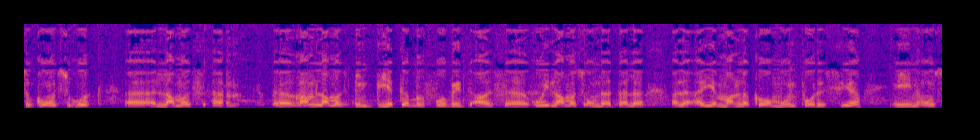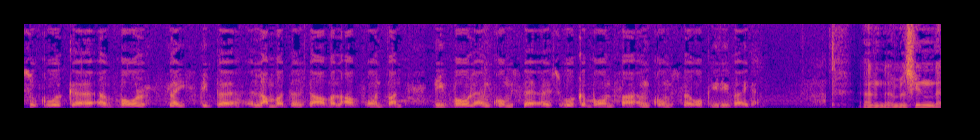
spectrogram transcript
soek ons ook uh, lammes uh, uh, ramlammes doen beter byvoorbeeld as uh, ooi lammes omdat hulle hulle eie manlike hormoon produseer en ons soek ook 'n uh, wol vleistipe lam wat ons daar wil afrond want die wolinkomste is ook 'n bron van inkomste op hierdie weide. En uh, miskien uh,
